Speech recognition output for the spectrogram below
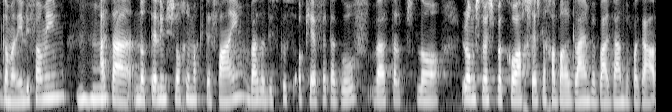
וגם אני לפעמים, mm-hmm. אתה נוטה למשוך עם הכתפיים, ואז הדיסקוס עוקף את הגוף, ואז אתה פשוט לא, לא משתמש בכוח שיש לך ברגליים ובאגן ובגב.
